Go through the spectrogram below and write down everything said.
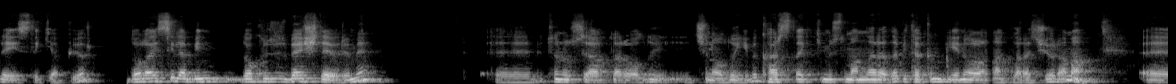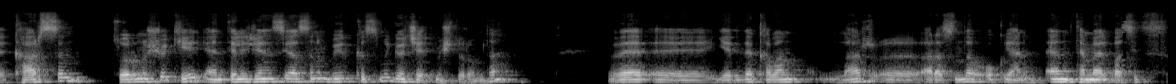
reislik yapıyor. Dolayısıyla 1905 devrimi bütün Rusya halkları olduğu için olduğu gibi Kars'taki Müslümanlara da bir takım yeni olanaklar açıyor ama e, Kars'ın sorunu şu ki entelijensiyasının büyük kısmı göç etmiş durumda ve e, geride kalanlar e, arasında yani en temel basit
